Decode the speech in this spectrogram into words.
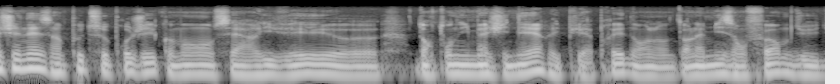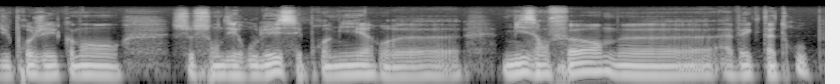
La genèse un peu de ce projet, comment c'est arrivé euh, dans ton imaginaire et puis après dans, la mise en forme du, projet, comment se sont déroulées ces premières euh, mises en forme euh, avec ta troupe?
